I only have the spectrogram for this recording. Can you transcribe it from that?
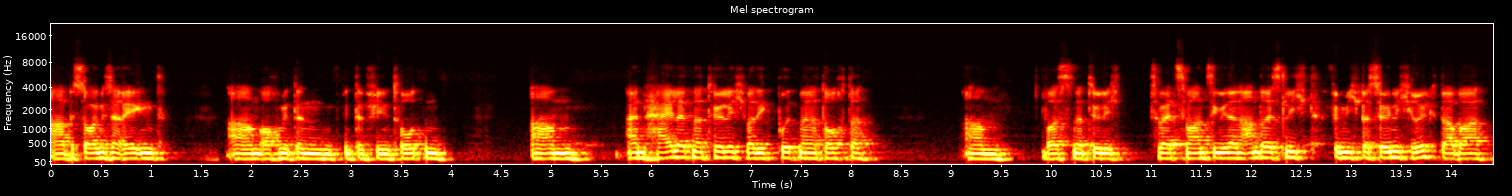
äh, besorgniserregend. Ähm, auch mit den, mit den vielen Toten. Ähm, ein Highlight natürlich war die Geburt meiner Tochter ähm, was natürlich 2020 wieder ein anderes Licht für mich persönlich rückt, aber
